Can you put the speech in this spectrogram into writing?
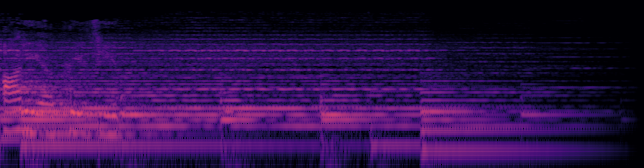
Audio preview.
